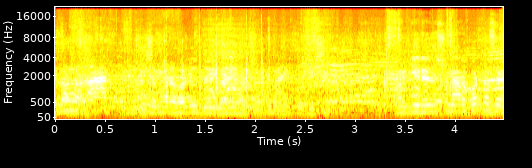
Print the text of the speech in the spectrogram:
ওই পাশে ডিসেম্বরে হলেও দুইবারই হতো আমি কি রেজিস্ট্রেশন আর করতেছে?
